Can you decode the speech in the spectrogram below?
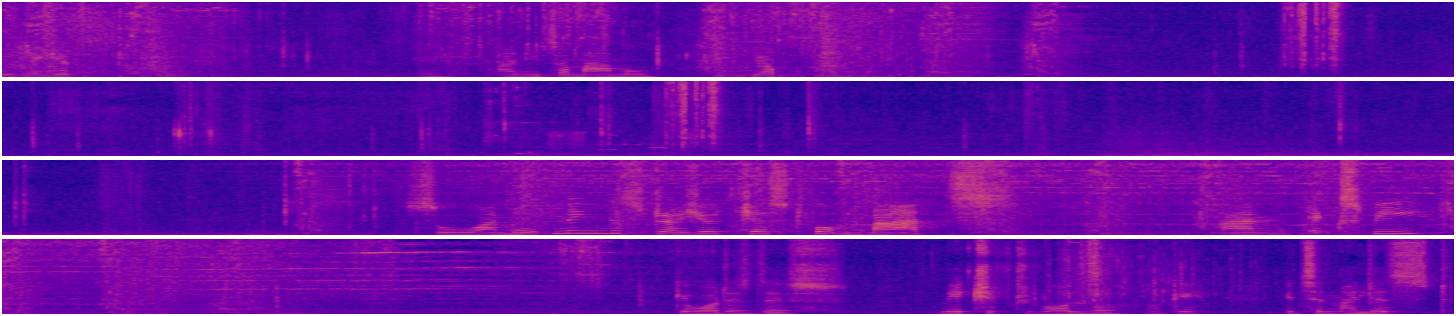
Let me get okay I need some ammo yep so I'm opening this treasure chest for mats and XP okay what is this? Makeshift revolver. Okay it's in my list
